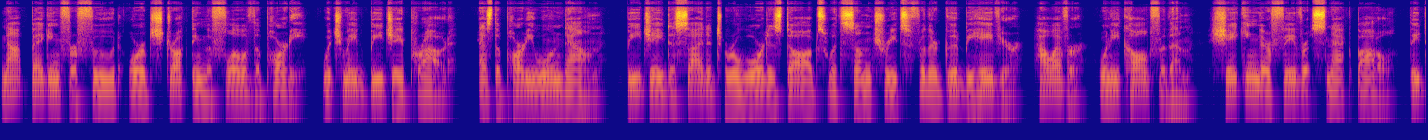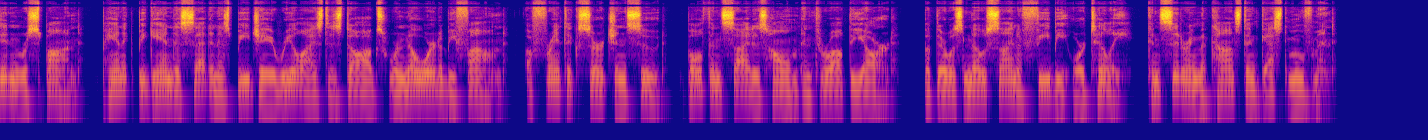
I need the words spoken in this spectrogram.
Not begging for food or obstructing the flow of the party, which made BJ proud. As the party wound down, BJ decided to reward his dogs with some treats for their good behavior. However, when he called for them, shaking their favorite snack bottle, they didn't respond. Panic began to set in as BJ realized his dogs were nowhere to be found. A frantic search ensued, both inside his home and throughout the yard, but there was no sign of Phoebe or Tilly, considering the constant guest movement.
